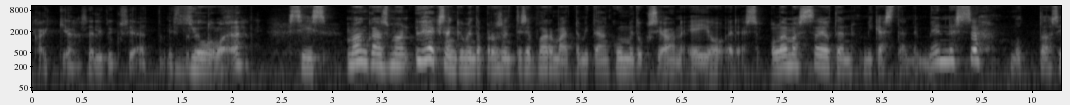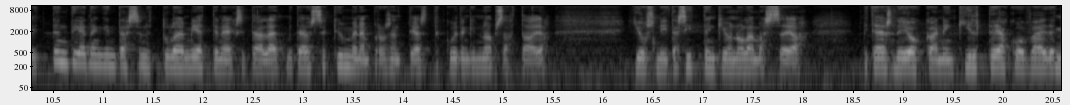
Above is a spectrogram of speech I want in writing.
kaikkia selityksiä, että mistä Joo. ne tulee. Siis mä oon kanssa, mä oon 90 prosenttisen varma, että mitään kummituksiahan ei ole edes olemassa, joten mikäs tänne mennessä. Mutta sitten tietenkin tässä nyt tulee miettineeksi täällä, että mitä jos se 10 prosenttia sitten kuitenkin napsahtaa ja jos niitä sittenkin on olemassa ja mitä jos ne ei olekaan niin kilttejä kuin on väitetty.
